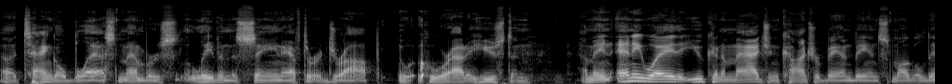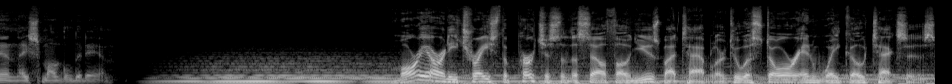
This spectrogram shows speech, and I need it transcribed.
uh, Tango Blast members leaving the scene after a drop who were out of Houston. I mean, any way that you can imagine contraband being smuggled in, they smuggled it in. Moriarty traced the purchase of the cell phone used by Tabler to a store in Waco, Texas,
